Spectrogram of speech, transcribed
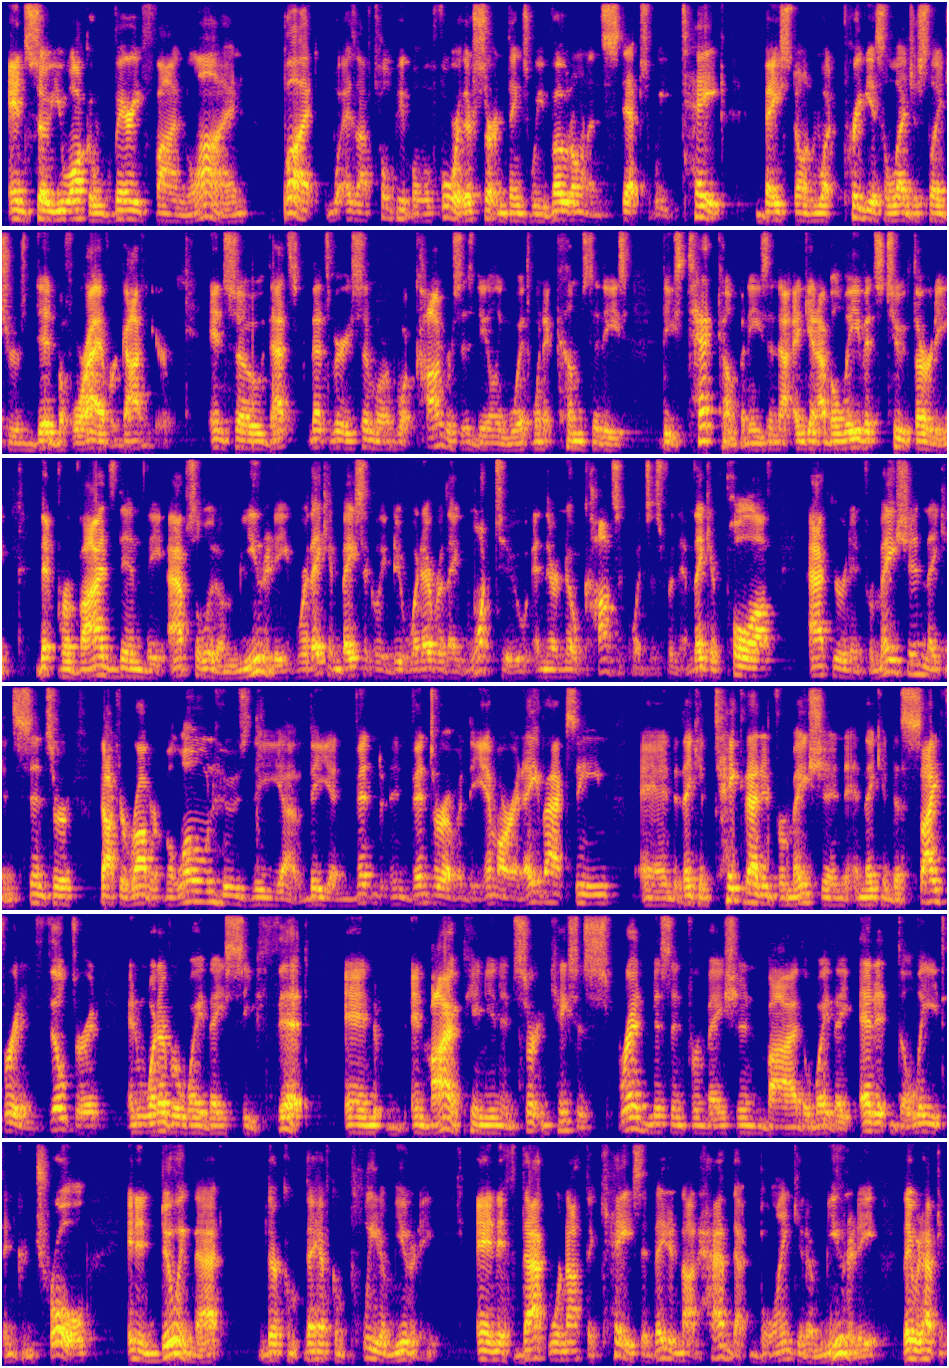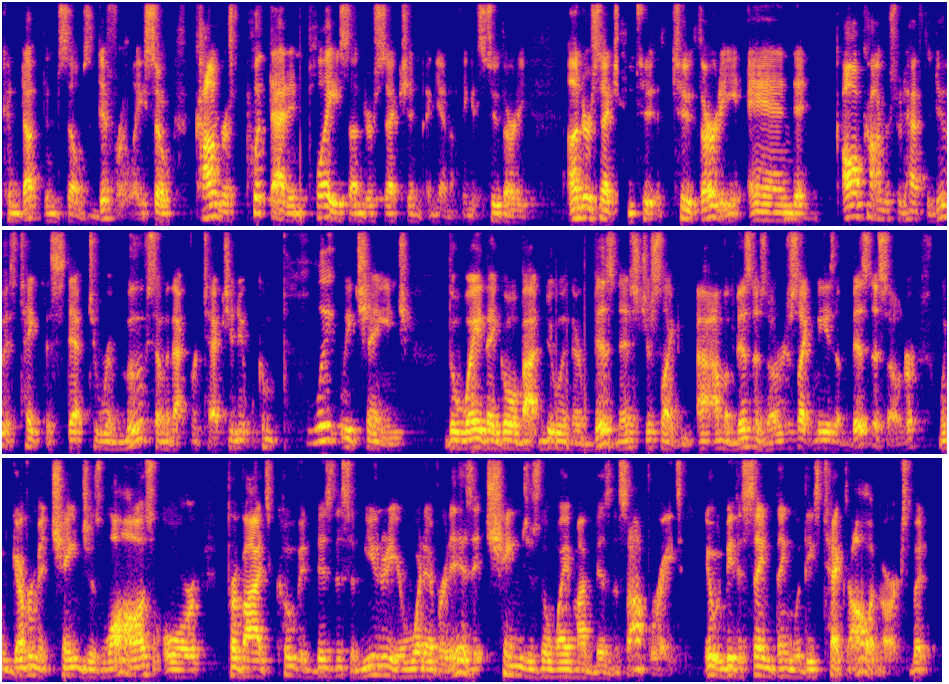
And so you walk a very fine line but as I've told people before, there's certain things we vote on and steps we take based on what previous legislatures did before I ever got here. And so that's that's very similar with what Congress is dealing with when it comes to these these tech companies. And again, I believe it's 230 that provides them the absolute immunity where they can basically do whatever they want to, and there are no consequences for them. They can pull off accurate information. They can censor Dr. Robert Malone, who's the uh, the invent, inventor of the mRNA vaccine, and they can take that information and they can decipher it and filter it in whatever way they see fit. And in my opinion, in certain cases, spread misinformation by the way they edit, delete, and control. And in doing that, they're they have complete immunity. And if that were not the case, if they did not have that blanket immunity, they would have to conduct themselves differently. So Congress put that in place under section, again, I think it's 230, under Section 230. And all Congress would have to do is take the step to remove some of that protection. It will completely change the way they go about doing their business, just like I'm a business owner, just like me as a business owner, when government changes laws or provides COVID business immunity or whatever it is, it changes the way my business operates. It would be the same thing with these tech oligarchs. But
